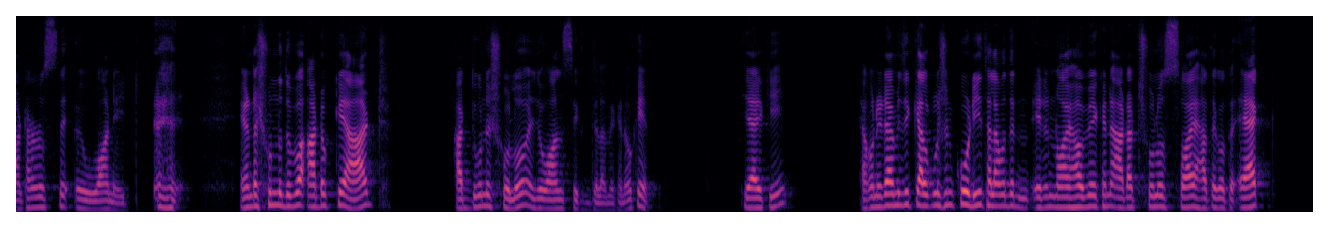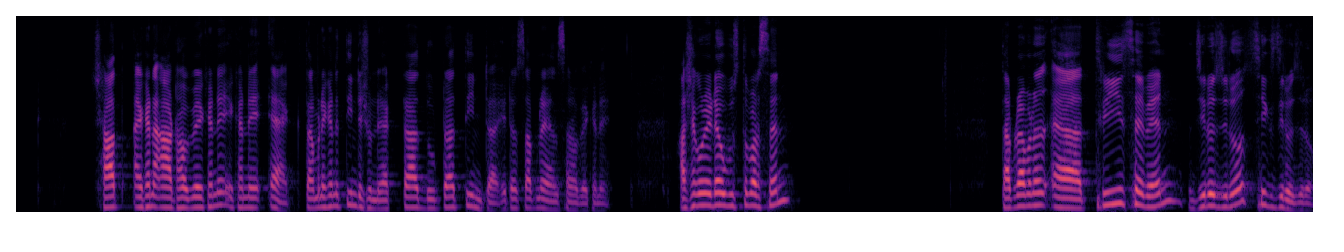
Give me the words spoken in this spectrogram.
আঠারো হচ্ছে ওয়ান এইট এখানটা শূন্য দেবো, আটককে আট আট দুগুণে ষোলো, এই যে ওয়ান সিক্স দিলাম এখানে ওকে এ আর কি? এখন এটা আমি যদি ক্যালকুলেশন করি, তাহলে আমাদের এটা নয় হবে এখানে আট আট, ষোলো, ছয়, হাতে কত? এক। সাত, এখানে আট হবে এখানে এখানে এক। তার মানে এখানে তিনটে শূন্য, একটা, দুটা, তিনটা। এটা হচ্ছে আপনার অ্যান্সার হবে এখানে। আশা করি এটাও বুঝতে পারছেন। তারপরে আমরা three seven zero zero six zero zero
